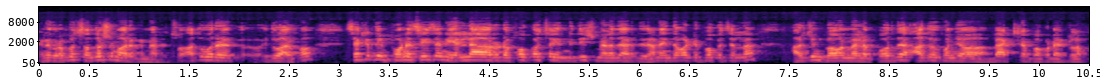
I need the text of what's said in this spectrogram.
எனக்கு ரொம்ப சந்தோஷமா இருக்குன்னாரு. ஸோ அது ஒரு இதுவாக இருக்கும். செகண்ட் திங் போன சீசன் எல்லாரோட ஃபோக்கஸும் நிதிஷ் மேலே தான் இருந்தது. ஆனால் இந்த வாட்டி ஃபோக்கஸ் எல்லாம் அர்ஜுன் பவன் மேலே போகிறது அது கொஞ்சம் பேக் ஸ்டெப்பாக கூட இருக்கலாம்.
